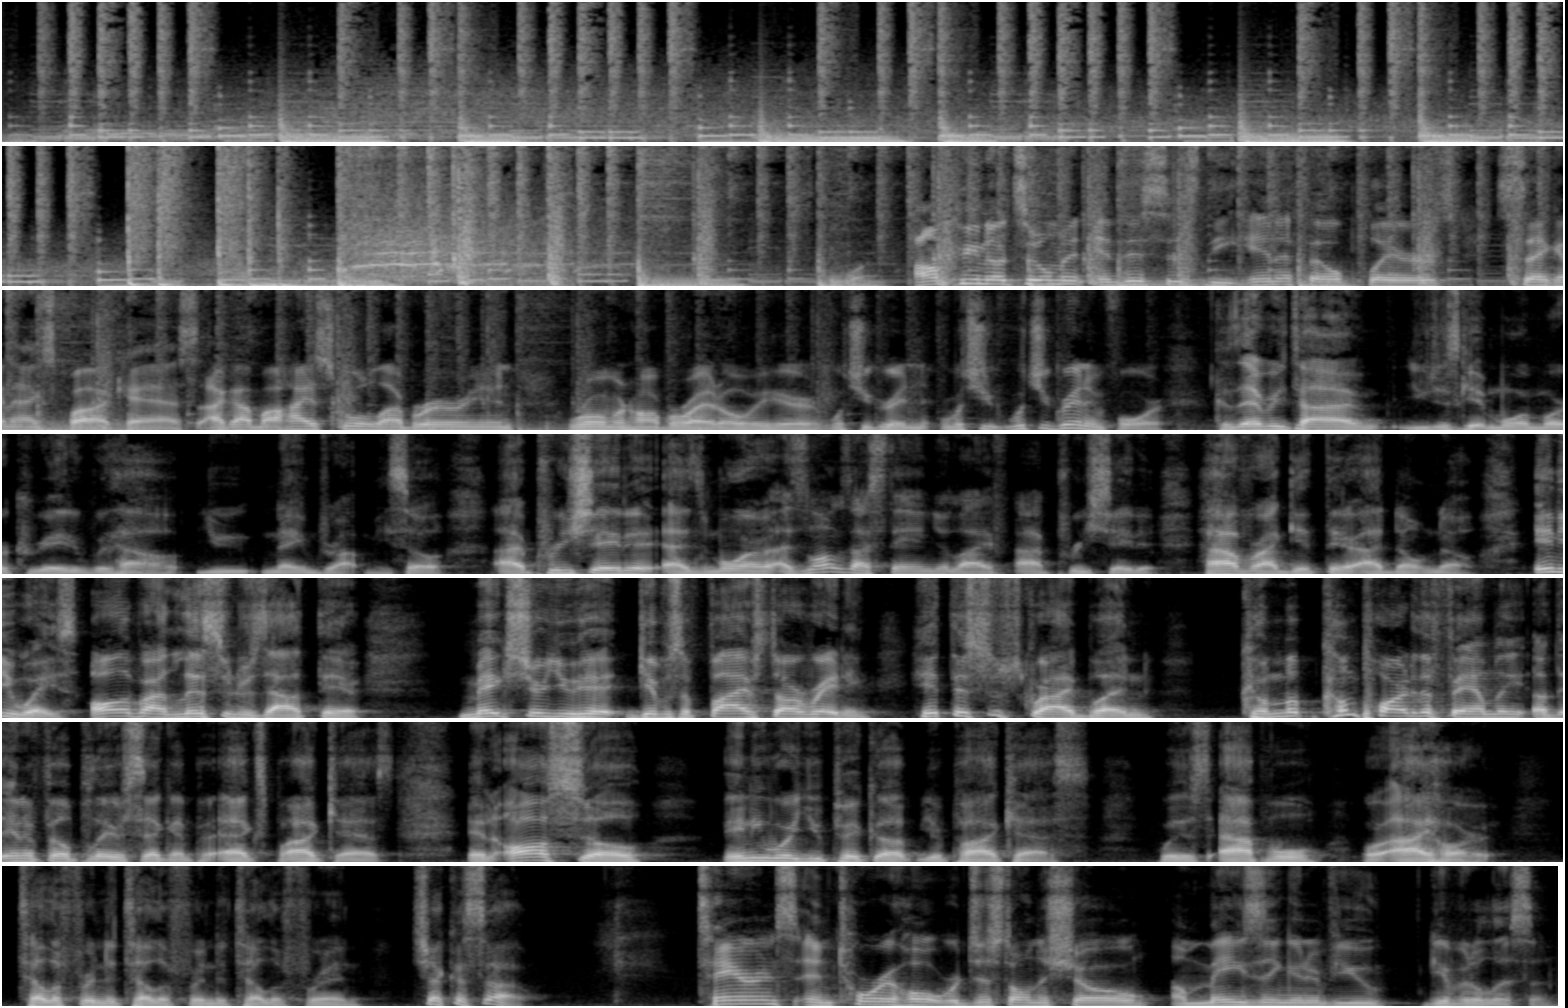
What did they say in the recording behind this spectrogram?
Thank you. I'm Peanut Tillman, and this is the NFL Players Second Acts podcast. I got my high school librarian Roman Harper right over here. What you grinning? What you what you grinning for? Because every time you just get more and more creative with how you name drop me. So I appreciate it as more as long as I stay in your life. I appreciate it. However I get there, I don't know. Anyways, all of our listeners out there, make sure you hit give us a five star rating. Hit the subscribe button come up, come part of the family of the NFL Player Second Acts podcast, and also anywhere you pick up your podcast, whether it's Apple or iHeart. Tell a friend to tell a friend to tell a friend. Check us out. Terrence and Torry Holt were just on the show. Amazing interview. Give it a listen.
